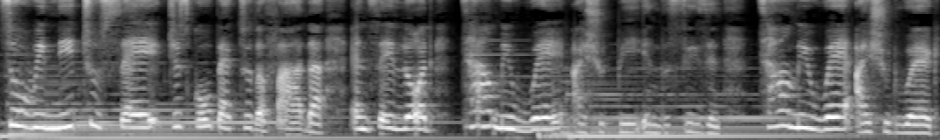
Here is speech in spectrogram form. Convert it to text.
So we need to say, just go back to the Father and say, Lord, Tell me where I should be in the season. Tell me where I should work.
